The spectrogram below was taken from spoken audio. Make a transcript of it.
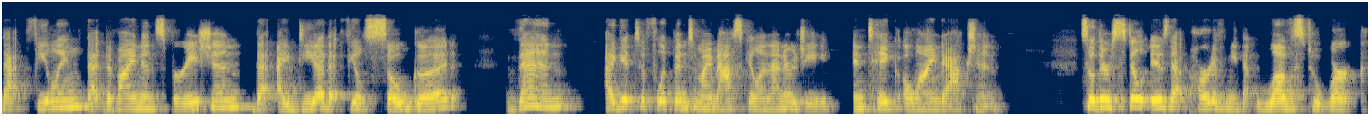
that feeling, that divine inspiration, that idea that feels so good, then I get to flip into my masculine energy and take aligned action. So there still is that part of me that loves to work,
